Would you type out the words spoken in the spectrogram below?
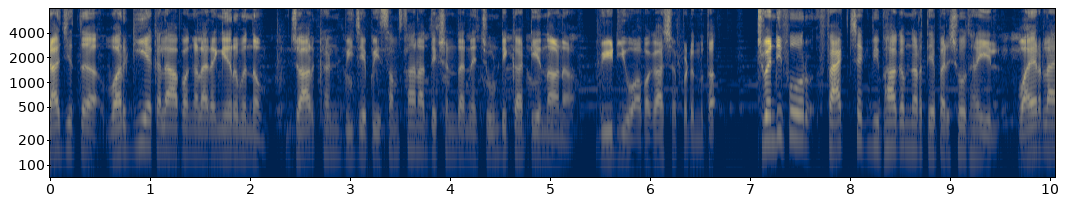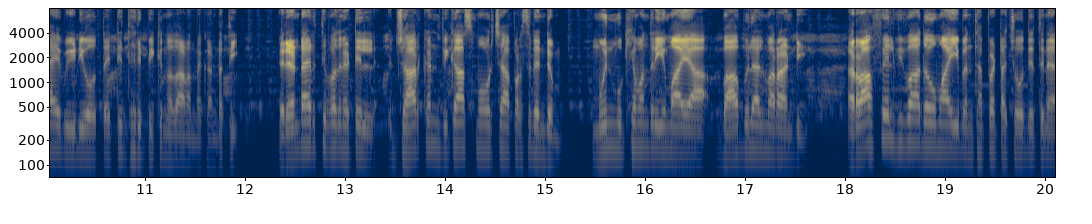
രാജ്യത്ത് വർഗീയ കലാപങ്ങൾ അരങ്ങേറുമെന്നും ജാർഖണ്ഡ് ബി സംസ്ഥാന അധ്യക്ഷൻ തന്നെ ചൂണ്ടിക്കാട്ടിയെന്നാണ് വീഡിയോ അവകാശപ്പെടുന്നത്. ട്വന്റി ഫോർ ഫാക്ട് ചെക്ക് വിഭാഗം നടത്തിയ പരിശോധനയിൽ വൈറലായ വീഡിയോ തെറ്റിദ്ധരിപ്പിക്കുന്നതാണെന്ന് കണ്ടെത്തി. രണ്ടായിരത്തി പതിനെട്ടിൽ ജാർഖണ്ഡ് വികാസ് മോർച്ച പ്രസിഡന്റും മുൻ മുഖ്യമന്ത്രിയുമായ ബാബുലാൽ മറാണ്ടി റാഫേൽ വിവാദവുമായി ബന്ധപ്പെട്ട ചോദ്യത്തിന്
